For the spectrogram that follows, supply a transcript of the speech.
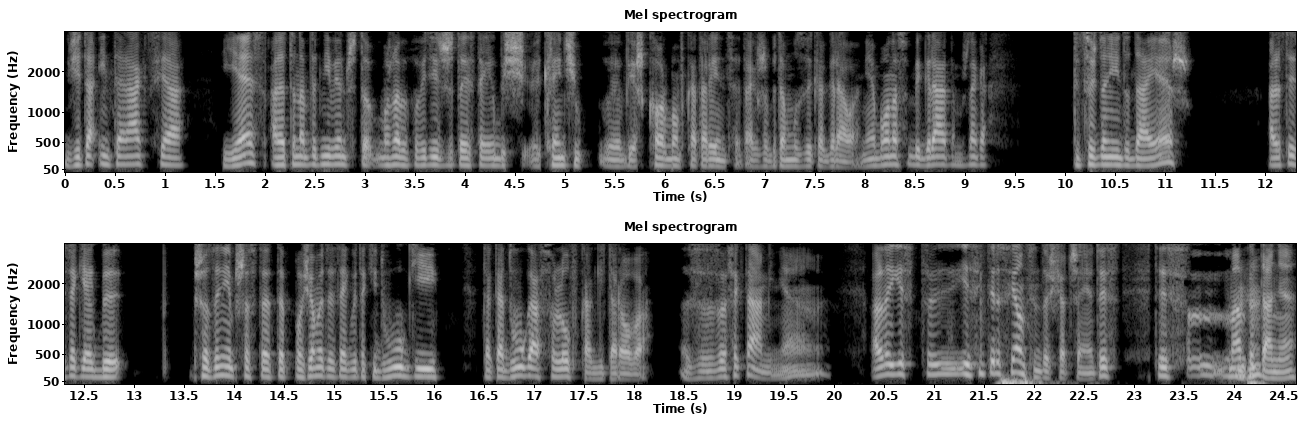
gdzie ta interakcja jest, ale to nawet nie wiem, czy to można by powiedzieć, że to jest tak jakbyś kręcił, wiesz, korbą w katarynce, tak, żeby ta muzyka grała, nie? Bo ona sobie gra, tam, taka, ty coś do niej dodajesz, ale to jest tak jakby przechodzenie przez te, te poziomy to jest jakby taki długi, taka długa solówka gitarowa z, z efektami, nie? Ale jest, jest interesującym doświadczeniem. To jest, to jest... Mam mhm. pytanie.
